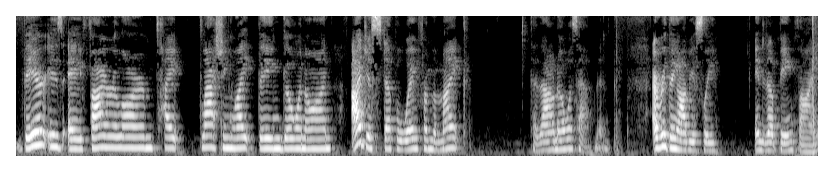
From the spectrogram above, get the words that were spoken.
there is a fire alarm type flashing light thing going on. I just step away from the mic because I don't know what's happening. Everything obviously ended up being fine.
